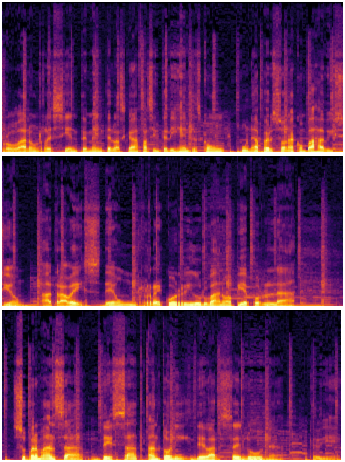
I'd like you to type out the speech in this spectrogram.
probaron recientemente las gafas inteligentes con una persona con baja visión a través de un recorrido urbano a pie por la Supermansa de Sant Antoni de Barcelona. Qué bien.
